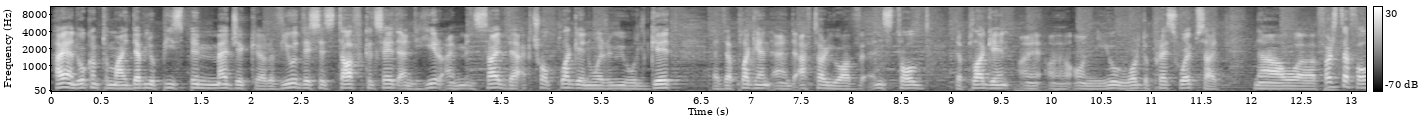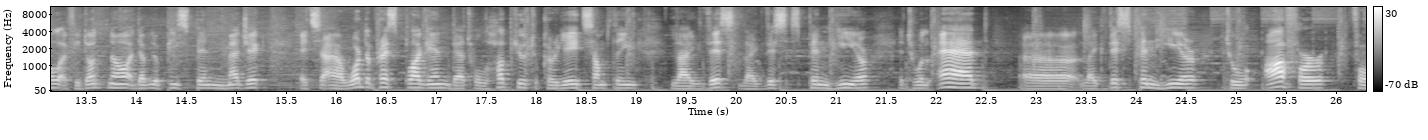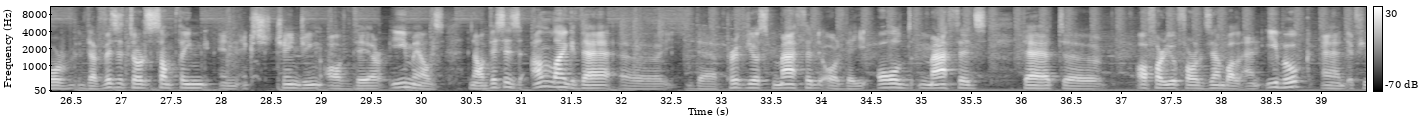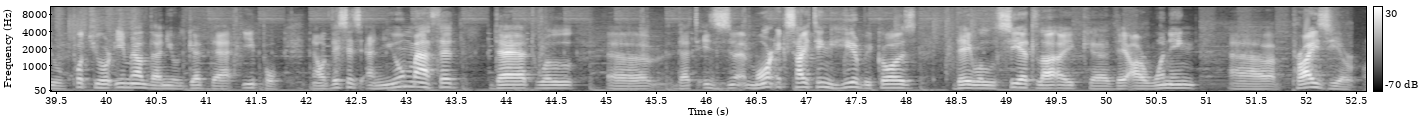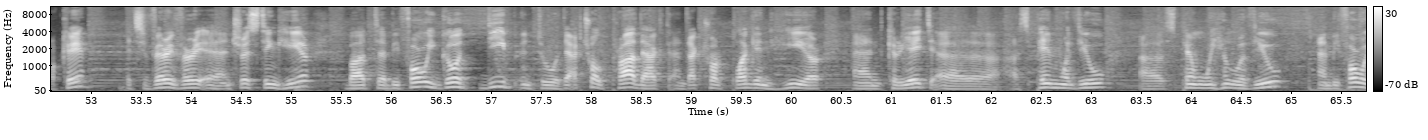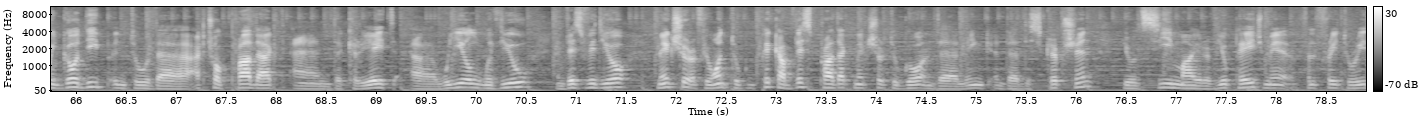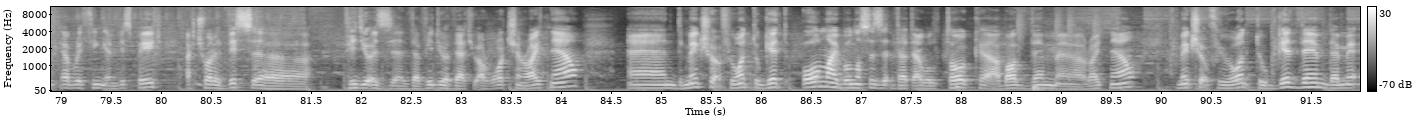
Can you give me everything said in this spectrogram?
Hi and welcome to my WP Spin Magic uh, review. This is Tawfiq Said and here I'm inside the actual plugin where you will get uh, the plugin and after you have installed the plugin uh on your WordPress website. Now, uh, first of all, if you don't know WP Spin Magic, it's a WordPress plugin that will help you to create something like this, like this spin here. It will add uh, like this pin here to offer for the visitors something in exchanging of their emails. Now this is unlike the, uh, the previous method or the old methods that uh, offer you for example an ebook and if you put your email then you'll get the ebook now this is a new method that will uh, that is more exciting here because they will see it like uh, they are winning uh, prize here okay? It's very very uh, interesting here but uh, before we go deep into the actual product and actual plugin here and create a, a spin with you a spin wheel with you and before we go deep into the actual product and create a wheel with you in this video, make sure if you want to pick up this product, make sure to go in the link in the description. You will see my review page. Feel free to read everything in this page. Actually, this uh, video is uh, the video that you are watching right now and make sure if you want to get all my bonuses that I will talk about them uh, right now make sure if you want to get them then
